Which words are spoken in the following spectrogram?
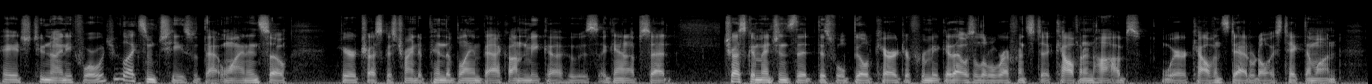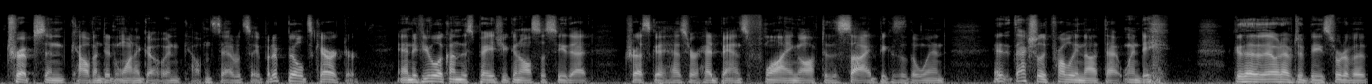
Page 294. Would you like some cheese with that wine? And so here Tresca's trying to pin the blame back on Mika, who is again upset. Tresca mentions that this will build character for Mika. That was a little reference to Calvin and Hobbes, where Calvin's dad would always take them on trips and Calvin didn't want to go, and Calvin's dad would say, but it builds character. And if you look on this page, you can also see that Tresca has her headbands flying off to the side because of the wind. It's actually probably not that windy, because that would have to be sort of a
